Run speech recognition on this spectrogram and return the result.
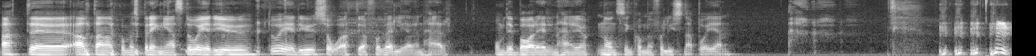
att eh, allt annat kommer sprängas, då är, det ju, då är det ju så att jag får välja den här. Om det bara är den här jag någonsin kommer få lyssna på igen.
